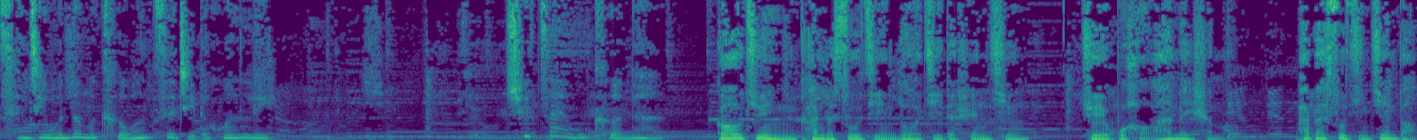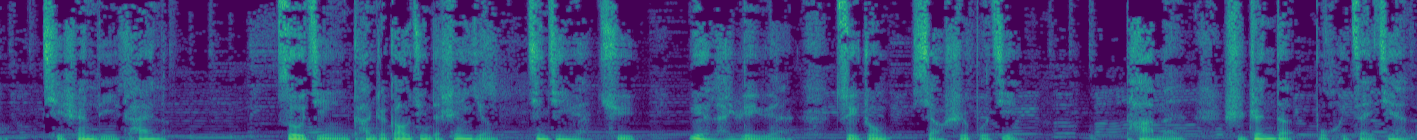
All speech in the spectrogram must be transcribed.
曾经我那么渴望自己的婚礼，却再无可能。高俊看着素锦落寂的神情，却又不好安慰什么，拍拍素锦肩膀，起身离开了。素锦看着高俊的身影渐渐远去，越来越远，最终消失不见。他们是真的不会再见了。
